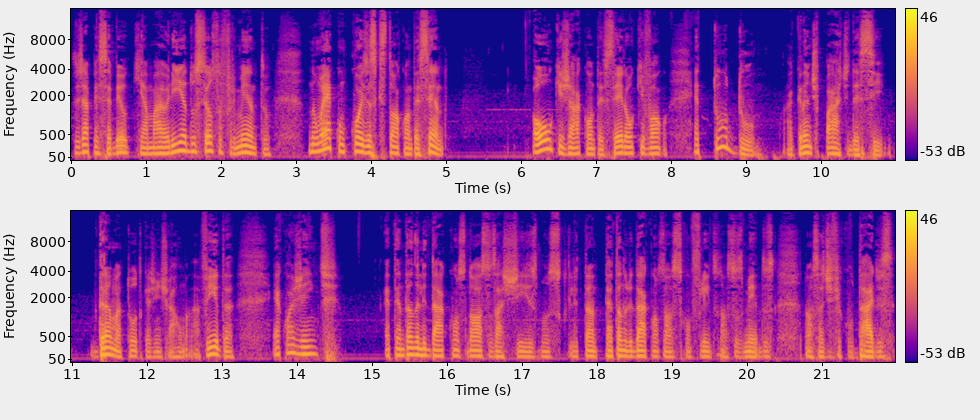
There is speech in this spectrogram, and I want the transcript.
Você já percebeu que a maioria do seu sofrimento não é com coisas que estão acontecendo? ou que já aconteceram, ou que vão. É tudo, a grande parte desse drama todo que a gente arruma na vida, é com a gente. É tentando lidar com os nossos achismos, tentando lidar com os nossos conflitos, nossos medos, nossas dificuldades.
